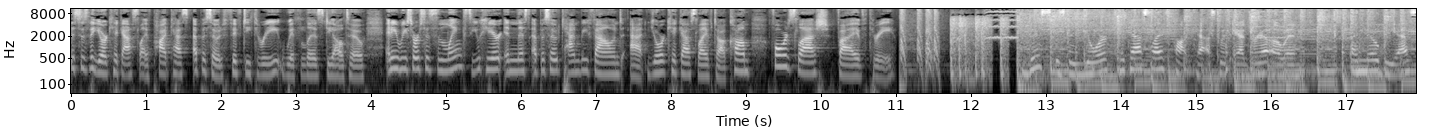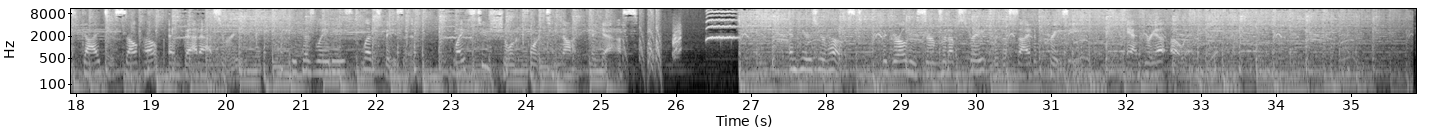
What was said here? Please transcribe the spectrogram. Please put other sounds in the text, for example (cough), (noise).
This is the Your Kick Ass Life podcast, episode 53 with Liz DiAlto. Any resources and links you hear in this episode can be found at yourkickasslife.com forward slash five three. This is the Your Kick Ass Life podcast with Andrea Owen, a no BS guide to self help and badassery. Because, ladies, let's face it, life's too short for it to not kick ass. And here's your host the girl who serves it up straight with a side of crazy, Andrea Owen.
